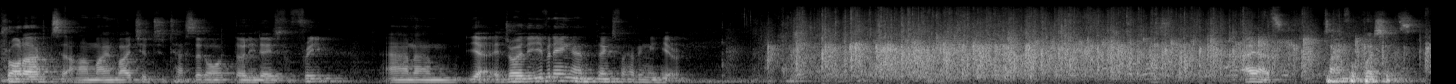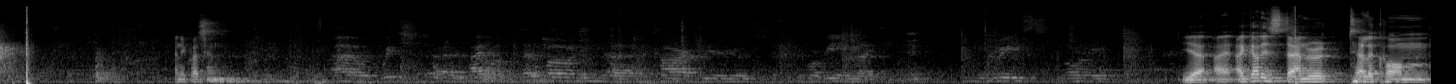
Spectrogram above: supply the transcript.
product. Um, I invite you to test it all 30 days for free. And um, yeah, enjoy the evening and thanks for having me here. Ah, time for questions. Any question? Uh, which uh, type of telephone uh, card do you use for being like in Greece only? Yeah, I, I got a standard telecom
